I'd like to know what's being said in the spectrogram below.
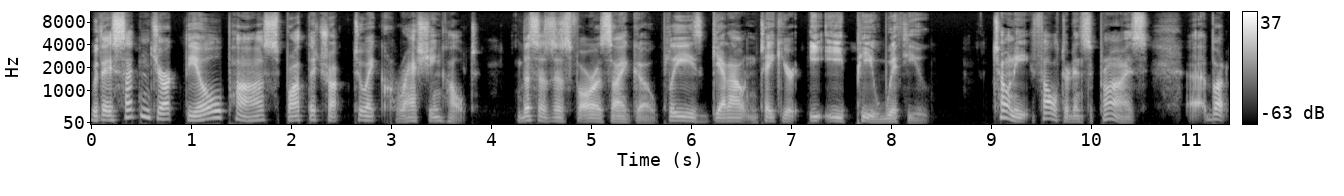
With a sudden jerk the old Pas brought the truck to a crashing halt. "This is as far as I go. Please get out and take your EEP with you." Tony faltered in surprise. Uh, "But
